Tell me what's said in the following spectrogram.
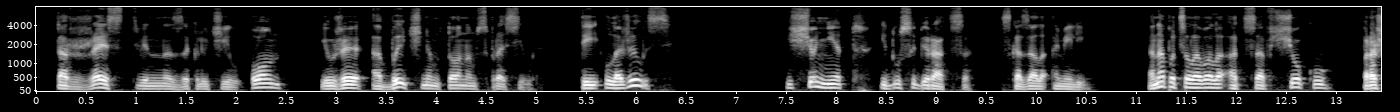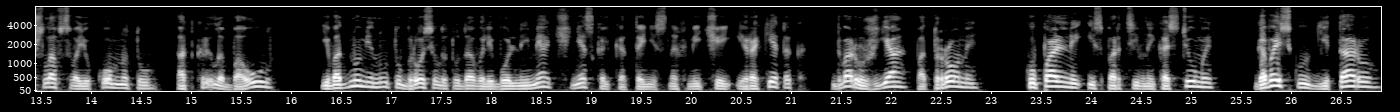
— торжественно заключил он и уже обычным тоном спросил. «Ты уложилась?» «Еще нет, иду собираться», — сказала Амели. Она поцеловала отца в щеку, прошла в свою комнату, открыла баул и в одну минуту бросила туда волейбольный мяч, несколько теннисных мячей и ракеток, два ружья, патроны, купальный и спортивный костюмы, гавайскую гитару,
